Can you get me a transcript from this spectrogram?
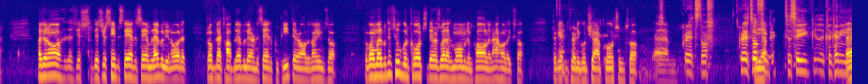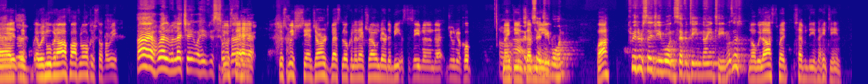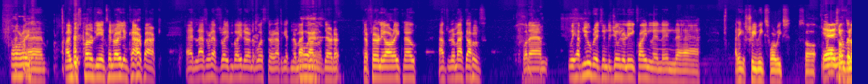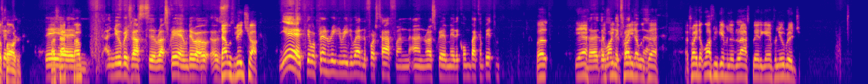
I don't know. They just they just seem to stay at the same level. You know that drop that top level there and they say to compete there all the time. So they're going well. But they've two good coaches there as well at the moment in Paul and Aho. Like so, they're getting fairly good sharp coaching. So um, Great stuff. Great stuff Yeah. for, to see uh, Kilkenny. uh, and, uh, we- are we moving off off local stuff? Are we? ah, well, we'll let you. Well, you just Just that uh, just wish St George best luck in the next round there. They beat us this evening in the Junior Cup. Oh, 19 Twitter said 17. you won. What? Twitter said you won 17-19, was it? No, we lost 17 19. All right. Um, I'm just currently in Tinryland car park. Uh, the lads are left driving by there in the bus. They're after getting their Oh, yeah. McDonald's there. They're, they're fairly all right now after their McDonald's. But um, we have Newbridge in the Junior League final in, in uh, I think it's three weeks, four weeks. So Yeah, something to look Newbridge- forward to. They, that, um, and Newbridge lost to Roscrea, and they were. Was, That was a big shock. yeah, they were playing really, really well in the first half, and and Roscrea made a comeback and beat them. Well, yeah, Uh, they I seen a try that was that. uh, a try that wasn't given at the last play of the game for Newbridge.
